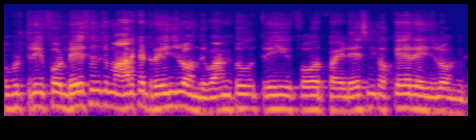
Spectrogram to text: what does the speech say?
ఇప్పుడు 3, 4 డేస్ నుంచి మార్కెట్ రేంజ్‌లో ఉంది. 1, 2, 3, 4, 5 డేస్ నుంచి ఒకే రేంజ్‌లో ఉంది.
